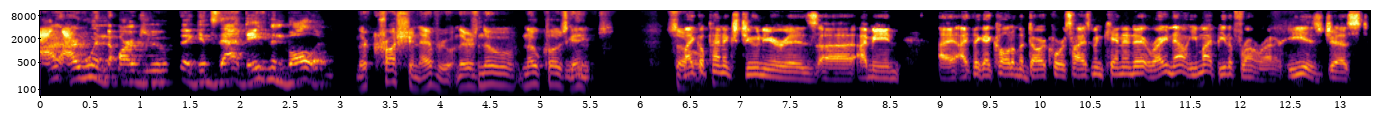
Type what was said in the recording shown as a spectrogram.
I, I wouldn't argue against that. They've been balling. They're crushing everyone. There's no no close mm-hmm. games. So Michael Penix Jr. is, uh, I mean, I, I think I called him a dark horse Heisman candidate. Right now, he might be the front runner. He is just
